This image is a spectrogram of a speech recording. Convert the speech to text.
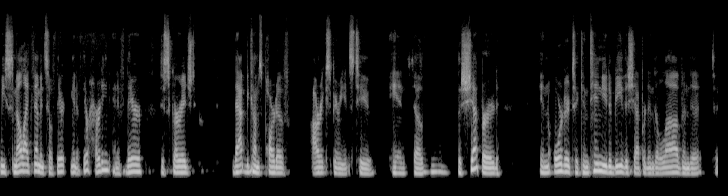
we smell like them. And so if they're, you if they're hurting and if they're discouraged, that becomes part of our experience too. And so the shepherd, in order to continue to be the shepherd and to love and to, to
